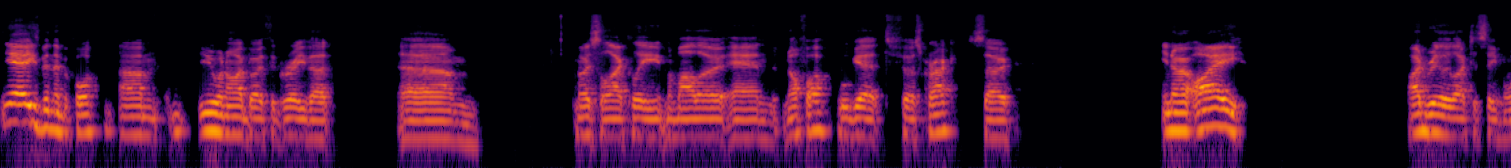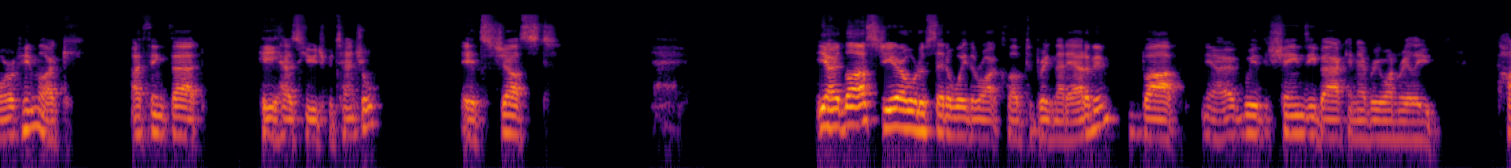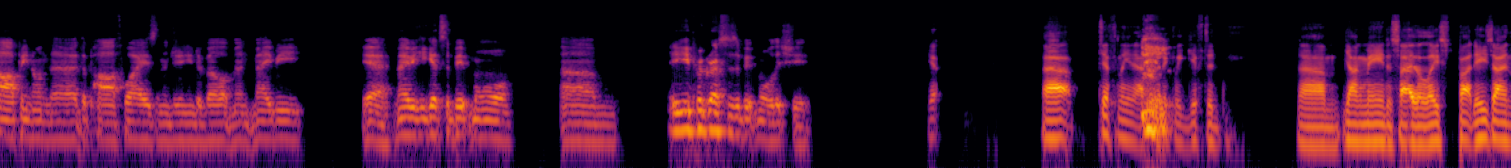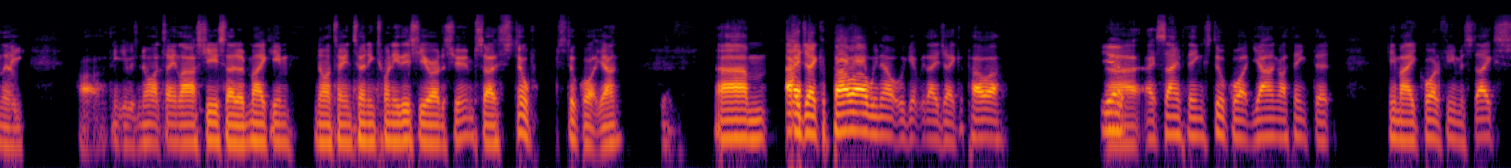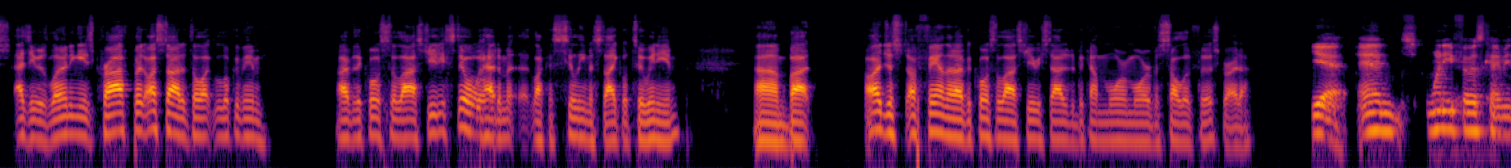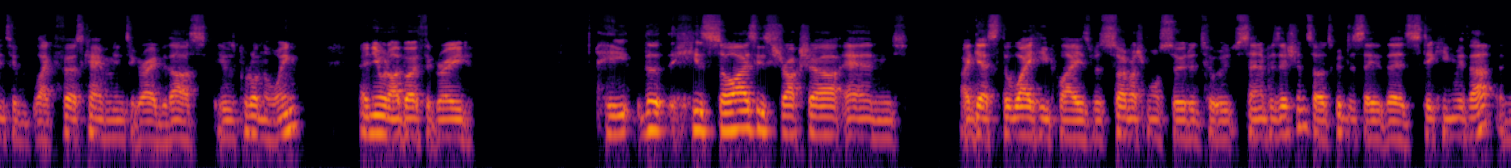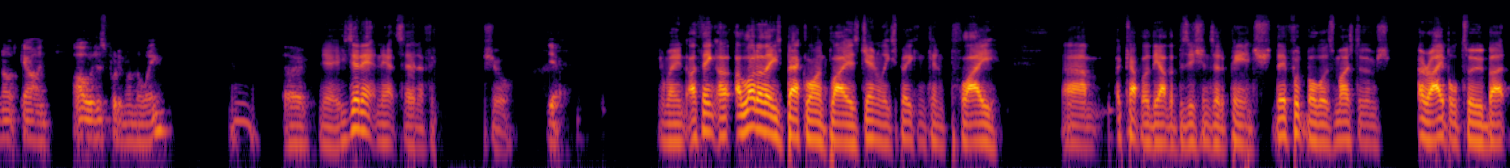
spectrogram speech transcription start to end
Yeah, he's been there before. Um, you and I both agree that um, most likely Maumalo and Noffa will get first crack. So, you know, I I'd really like to see more of him. Like, I think that he has huge potential. It's just, you know, last year I would have said, are we the right club to bring that out of him? But you know, with Sheensy back and everyone really harping on the the pathways and the junior development, maybe, yeah, maybe he gets a bit more. Um, he progresses a bit more this year. Yep. Uh, definitely an athletically gifted um, young man to say the least, but he's only, oh, I think he was 19 last year, so it'd make him 19, turning 20 this year, I'd assume. So still still quite young. Um, AJ Kepaoa, we know what we get with AJ Kepaoa. Yeah. Uh, same thing, still quite young. I think that he made quite a few mistakes as he was learning his craft, but I started to like the look of him over the course of last year. He still had a, like a silly mistake or two in him. Um, but I just I found that over the course of last year he started to become more and more of a solid first grader. Yeah, and when he first came into like first came into grade with us, he was put on the wing, and you and I both agreed he the his size, his structure, and I guess the way he plays was so much more suited to a center position. So it's good to see they're sticking with that and not going, oh, we'll just put him on the wing. So yeah, he's an out and out center for sure. Yeah. I mean, I think a, a lot of these backline players, generally speaking, can play um, a couple of the other positions at a pinch. They're footballers, most of them are able to, but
